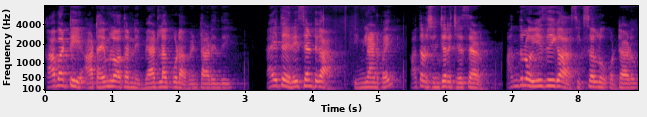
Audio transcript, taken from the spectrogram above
కాబట్టి ఆ టైంలో అతన్ని బ్యాడ్ లక్ కూడా వెంటాడింది. అయితే రీసెంట్గా ఇంగ్లాండ్పై అతడు సెంచరీ చేశాడు. అందులో ఈజీగా సిక్సర్లు కొట్టాడు.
